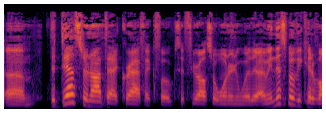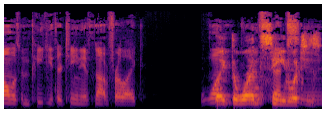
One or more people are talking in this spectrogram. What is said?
Um, the deaths are not that graphic, folks. If you're also wondering whether, I mean, this movie could have almost been PG-13 if not for like one Like the one scene, which is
